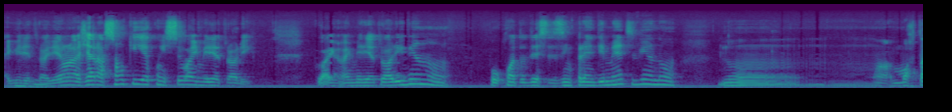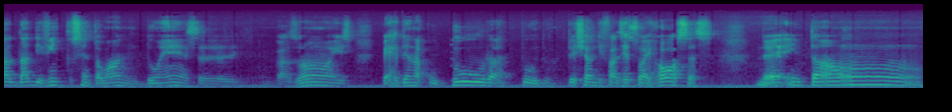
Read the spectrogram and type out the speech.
Aimeria Traori. Era uma geração que ia conhecer o. O Aimeria Traori vinha, num, por conta desses empreendimentos, vinha num, num, uma mortalidade de 20% ao ano, doenças, invasões, perdendo a cultura, tudo, deixando de fazer suas roças. Né? Então,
